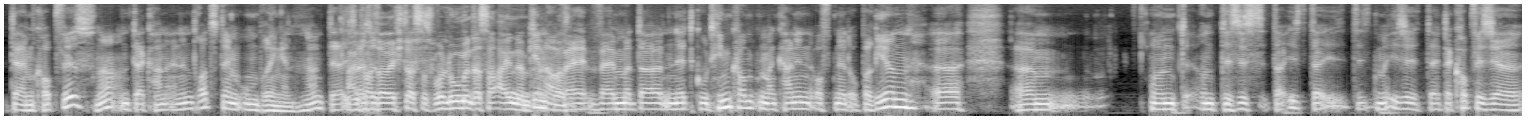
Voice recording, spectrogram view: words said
der im Kopf ist ne, und der kann einen trotzdem umbringen. Ne. Der Einfach also, durch das, das Volumen, das er einnimmt. Genau, weil, weil man da nicht gut hinkommt. Man kann ihn oft nicht operieren. Äh, ähm, und, und das ist, da ist, da ist, man ist, der, der Kopf ist ja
